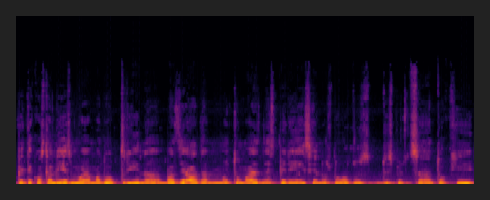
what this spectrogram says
Pentecostalismo é uma doutrina baseada muito mais na experiência e nos dons do, do Espírito Santo que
